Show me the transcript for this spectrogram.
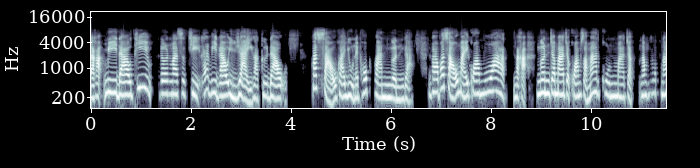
นะคะ มีดาวที่เดินมาสถิและมีดาวใหญ่ค่ะ คือดาวพระเสาร์ค่ะ อยู่ในภพการเงินค่ะ ดาวพระเสาร์หมายความว่านะคะ เงินจะมาจากความสามารถคุณมาจากน้ำพักน้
